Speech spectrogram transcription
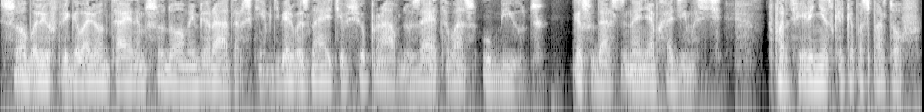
Соболев приговорен тайным судом, императорским. Теперь вы знаете всю правду. За это вас убьют. Государственная необходимость. В портфеле несколько паспортов.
